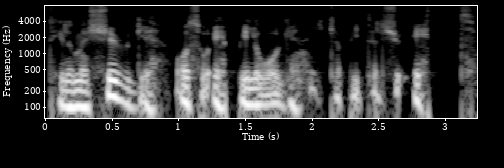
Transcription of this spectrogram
till och med 20 och så epilogen i kapitel 21.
